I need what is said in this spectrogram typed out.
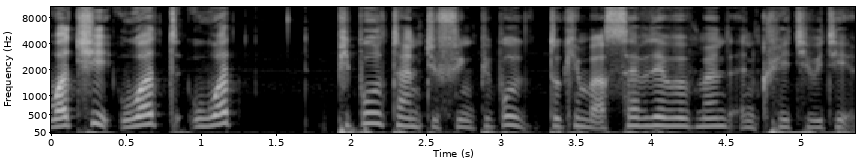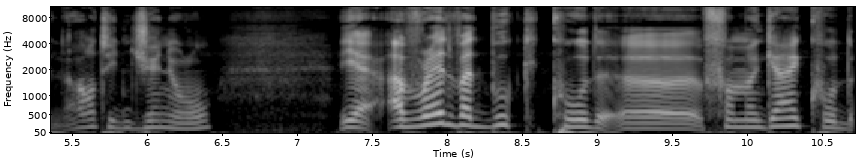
what she what what people tend to think people talking about self-development and creativity and art in general yeah i've read that book called uh, from a guy called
